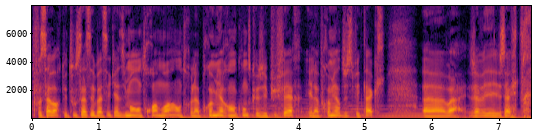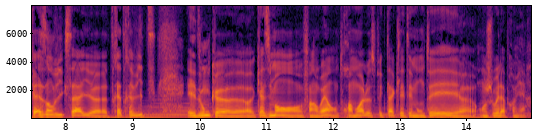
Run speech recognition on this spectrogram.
Il faut savoir que tout ça s'est passé quasiment en trois mois entre la première rencontre que j'ai pu faire et la première du spectacle. Euh, voilà, j'avais j'avais très envie que ça aille euh, très très vite et donc euh, quasiment, en, enfin ouais, en trois mois le spectacle était monté et on jouait la première.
